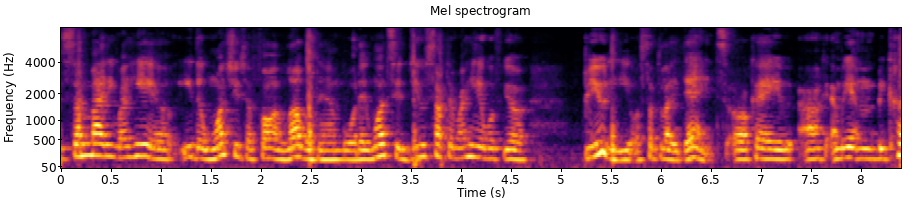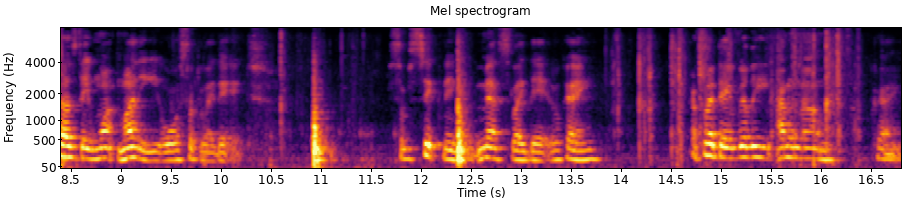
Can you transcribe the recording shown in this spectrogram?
somebody right here either wants you to fall in love with them or they want to do something right here with your beauty or something like that. Okay, I mean because they want money or something like that. Some sickening mess like that. Okay, I feel like they really I don't know. Okay.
